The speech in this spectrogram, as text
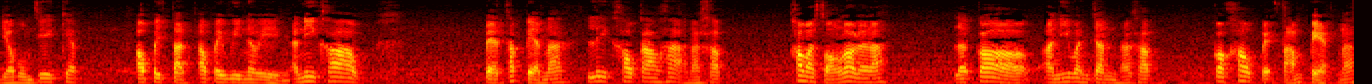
เดี๋ยวผมจะให้แคป เอาไปตัดเอาไปวินเอาเอง อันนี้ข้าว แปดทับแปดนะ เลขเข้าเก้าห้านะครับ เข้ามาสองรอบแล้วนะ แล้วก็อันนี้วันจันทร์นะครับ ก็เข้าแปดสามแปดนะ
